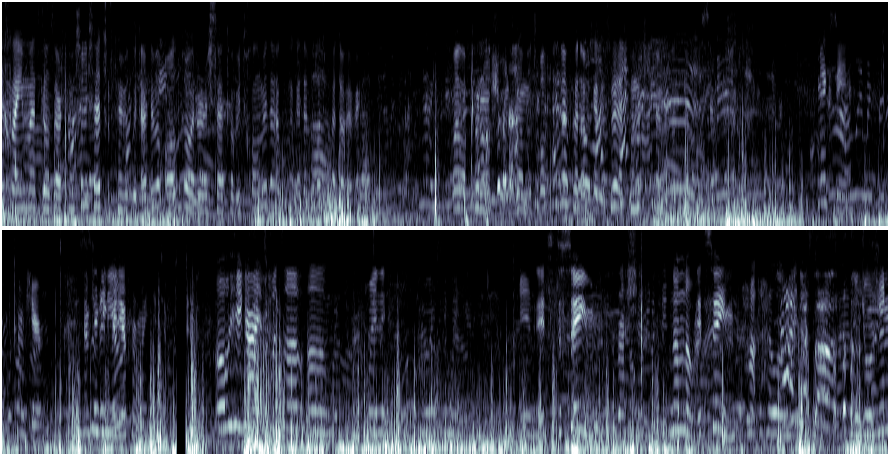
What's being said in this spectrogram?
ეხლა იმ ადგილზე ვართ მოსული, სადაც წვრთნები გვიტარდება ყოველდღე 2-2 საათობით ხოლმე და აქ უნდა გადავიღოთ ფოტოები. ყველა ფორმაში ვარ გამოწყობილი და ფოტოების გადაცემა რა თქმა უნდა წვრთნები გვექნება. Maxine, come here. I'm taking video for my YouTube. Oh, hey guys, what's up? Um, my name. How do I say my name? In It's the same. Russian. No, no. It's same. H- hello, name In Georgian,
